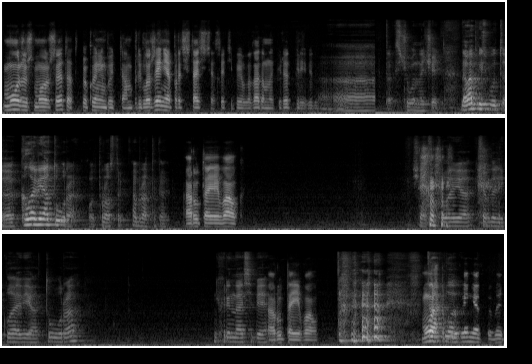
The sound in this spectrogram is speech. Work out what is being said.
можешь, можешь этот, какое-нибудь там предложение прочитать сейчас, я тебе его задом наперед переведу. А, Так, с чего начать? Давай пусть будет э, клавиатура, вот просто, обратно как. Арута и Валк. Сейчас, клавиа... Сейчас, подожди, клавиатура. Ни хрена себе. Арута и Валк. Можешь предложение сказать.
